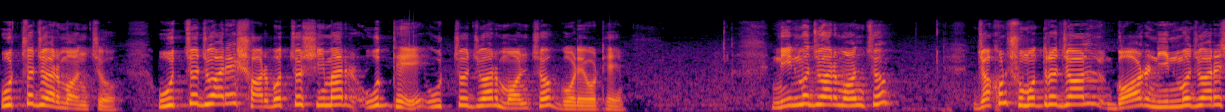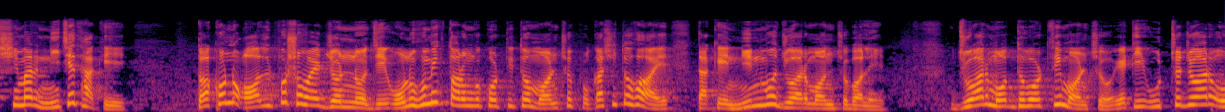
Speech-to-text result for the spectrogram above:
উচ্চ জোয়ার মঞ্চ। উচ্চ জোয়ারের সর্বোচ্চ সীমার ঊর্ধ্বে উচ্চ জোয়ার মঞ্চ গড়ে ওঠে। নিম্ন জোয়ার মঞ্চ। যখন সমুদ্র জল গড় নিম্ন জোয়ারের সীমার নিচে থাকে তখন অল্প সময়ের জন্য যে অনুভূমিক তরঙ্গ কর্তৃত মঞ্চ প্রকাশিত হয়, তাকে নিম্ন জোয়ার মঞ্চ বলে। জোয়ার মধ্যবর্তী মঞ্চ, এটি উচ্চ জোয়ার ও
